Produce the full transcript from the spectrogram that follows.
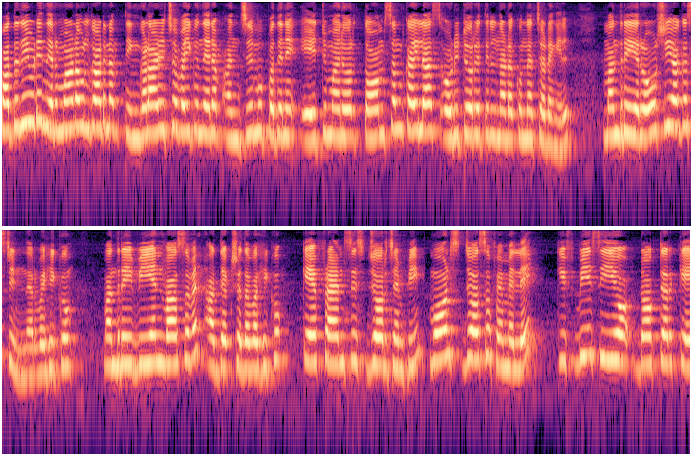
പദ്ധതിയുടെ നിർമ്മാണ ഉദ്ഘാടനം തിങ്കളാഴ്ച വൈകുന്നേരം അഞ്ച് മുപ്പതിന് ഏറ്റുമാനൂർ തോംസൺ കൈലാസ് ഓഡിറ്റോറിയത്തിൽ നടക്കുന്ന ചടങ്ങിൽ മന്ത്രി റോഷി അഗസ്റ്റിൻ നിർവഹിക്കും. മന്ത്രി വി. എൻ. വാസവൻ അധ്യക്ഷത വഹിക്കും. K. Francis George M P Mons Joseph M L A KIIFB CEO doctor K.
